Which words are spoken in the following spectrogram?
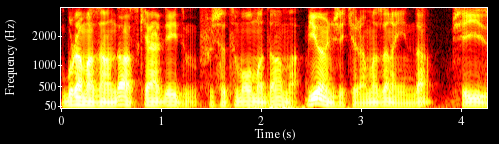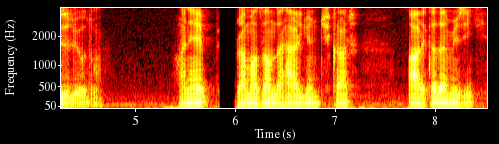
Bu Ramazan'da askerdeydim. Fırsatım olmadı ama bir önceki Ramazan ayında şeyi izliyordum. Hani hep Ramazan'da her gün çıkar. Arkada müzik,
